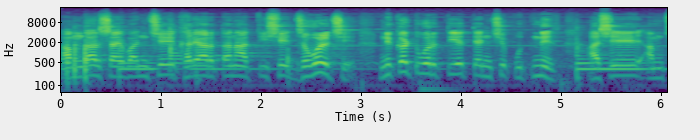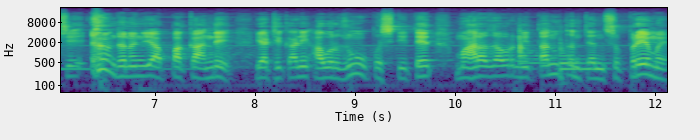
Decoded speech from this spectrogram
आमदार साहेबांचे खऱ्या अर्थानं अतिशय जवळचे निकटवर्ती आहेत त्यांचे पुतणे असे आमचे धनंजय आप्पा कांदे या ठिकाणी आवर्जून उपस्थित आहेत. महाराजावर नितांत त्यांचं प्रेम आहे.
